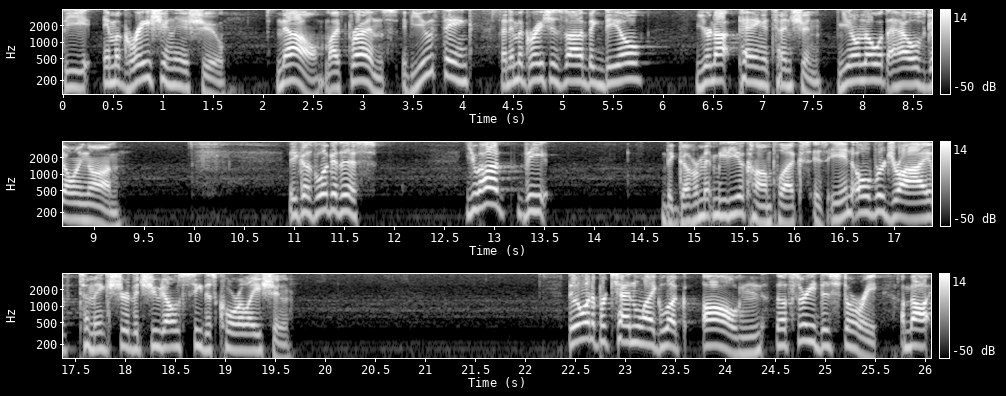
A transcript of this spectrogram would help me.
The immigration issue. Now, my friends, if you think that immigration is not a big deal, you're not paying attention. You don't know what the hell is going on. Because look at this. You have the the government media complex is in overdrive to make sure that you don't see this correlation. They want to pretend like, look, oh, let's read this story. About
